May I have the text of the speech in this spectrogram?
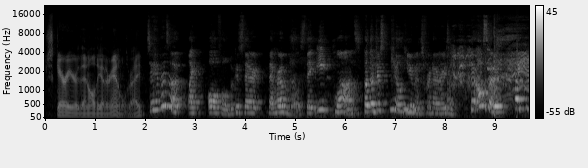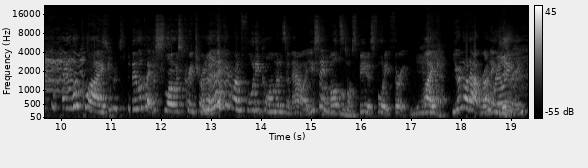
scarier than all the other animals, right? So hippos are like awful because they're they're herbivores. They eat plants, but they'll just kill humans for no reason. They're also like they look like they look like the slowest creature on earth. Yeah. They can run forty kilometers an hour. You Usain Bolt's top oh. speed is forty three. Yeah. Like you're not out running Really? this thing.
